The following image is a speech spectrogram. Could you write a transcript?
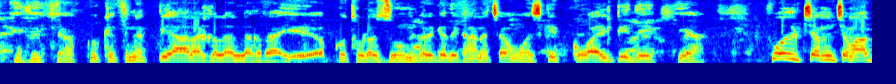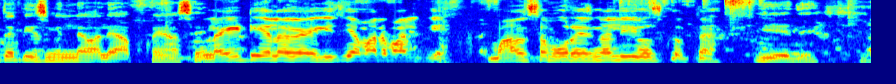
ये देखिए आपको कितना प्यारा कलर लग रहा है। ये आपको थोड़ा जूम करके दिखाना चाहूँगा। इसकी क्वालिटी देखिए फुल चमचमाते पीस मिलने वाले हैं आपको यहाँ से। लाइट ही अलग आएगी जी हमारे माल की। माल सब ओरिजिनल यूज़ करते हैं। ये देखिए।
